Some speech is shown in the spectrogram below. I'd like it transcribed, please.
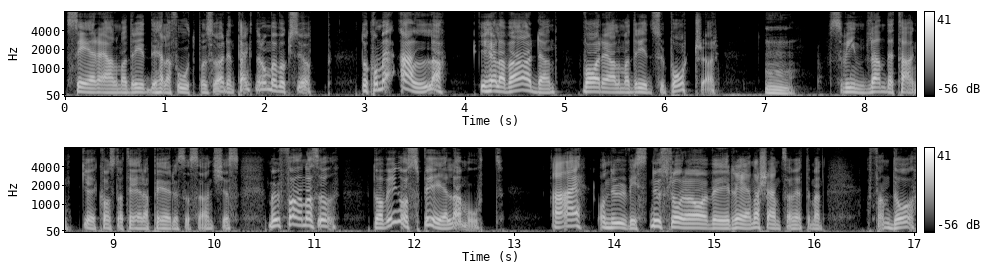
ser Real Madrid i hela fotbollsvärlden, tänk när de har vuxit upp. Då kommer alla i hela världen vara Real Madrid-supportrar. Mm. Svindlande tanke, konstaterar Perez och Sanchez. Men fan alltså, då har vi inga att spela mot. Nej, och nu visst, nu slår jag av i rena skämtsamheter, men fan då,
